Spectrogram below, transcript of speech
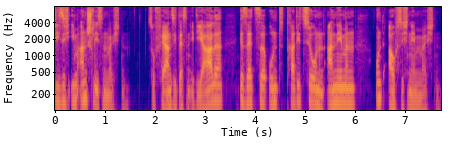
die sich ihm anschließen möchten, sofern sie dessen Ideale, Gesetze und Traditionen annehmen und auf sich nehmen möchten.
